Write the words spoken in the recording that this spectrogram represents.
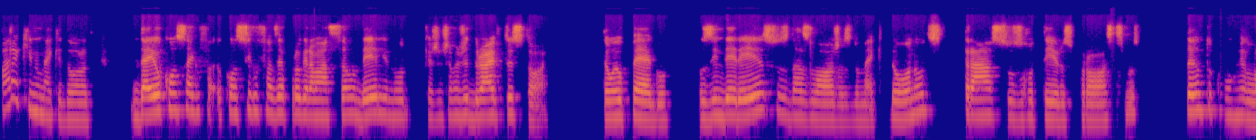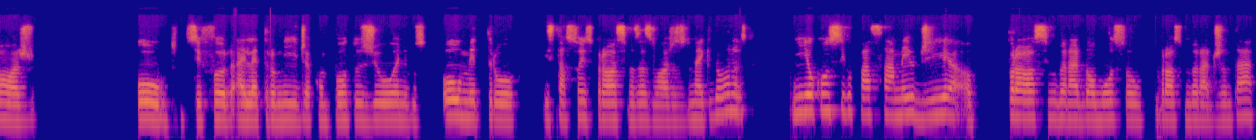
Para aqui no McDonald's. Daí eu consigo, eu consigo fazer a programação dele no que a gente chama de Drive to Store. Então eu pego os endereços das lojas do McDonald's, traço os roteiros próximos, tanto com relógio, ou se for a eletromídia, com pontos de ônibus, ou metrô, estações próximas às lojas do McDonald's, e eu consigo passar meio-dia próximo do horário do almoço ou próximo do horário do jantar,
